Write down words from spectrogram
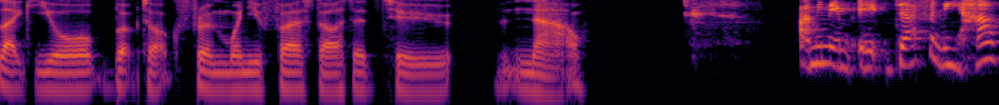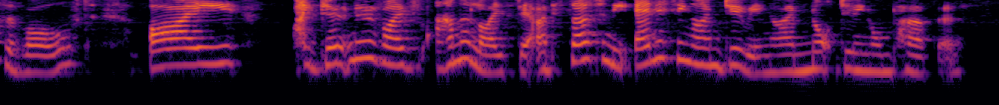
like your BookTok from when you first started to now I mean, it, it definitely has evolved. I I don't know if I've analysed it. I'm certainly anything I'm doing, I'm not doing on purpose.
